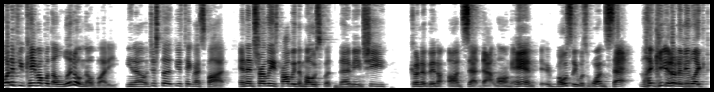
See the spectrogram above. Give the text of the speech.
what if you came up with a little nobody, you know, just to just take my spot? And then Charlize probably the most, but I mean, she couldn't have been on set that long, and it mostly was one set. Like, you know mm-hmm. what I mean? Mm-hmm. Like,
